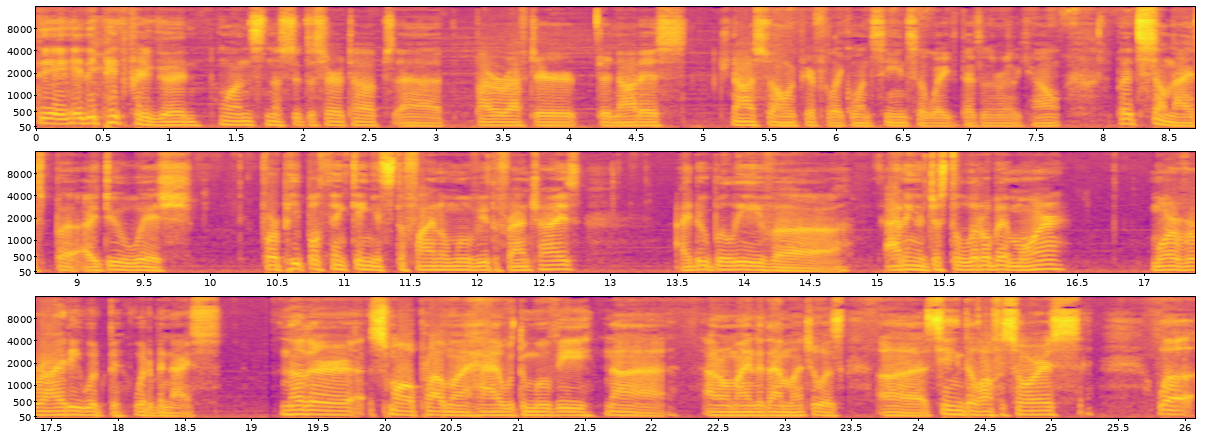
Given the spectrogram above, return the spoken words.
they they picked pretty good ones. Nasutoceratops, uh, Pyroraptor. Dreadnoughtus only appeared for like one scene, so like that doesn't really count. But it's still nice. But I do wish, for people thinking it's the final movie of the franchise, I do believe uh, adding just a little bit more, more variety would be, would have been nice. Another small problem I had with the movie, nah, I don't mind it that much. It was uh, seeing Dilophosaurus. Well,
